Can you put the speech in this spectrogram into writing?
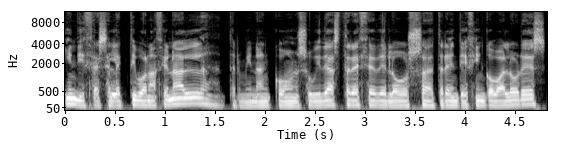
índice selectivo nacional. Terminan con subidas 13 de los 35 eh, valores.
